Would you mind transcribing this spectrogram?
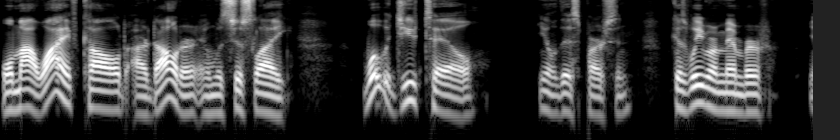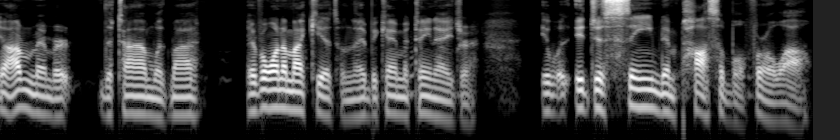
well, my wife called our daughter and was just like, What would you tell, you know, this person? Because we remember, you know, I remember the time with my every one of my kids when they became a teenager. It was it just seemed impossible for a while.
